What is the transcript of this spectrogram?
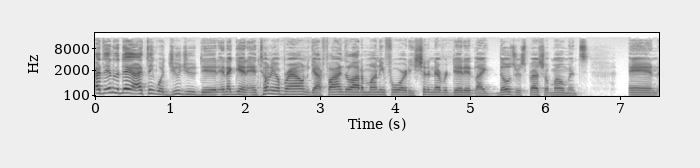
at the end of the day, I think what Juju did, and again, Antonio Brown got fined a lot of money for it. He should have never did it. Like those are special moments, and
